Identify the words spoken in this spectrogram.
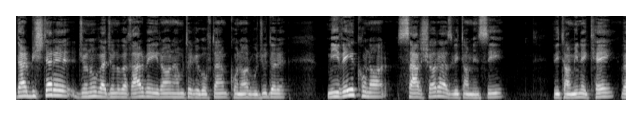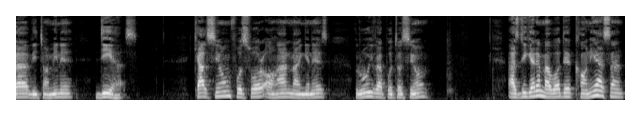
در بیشتر جنوب و جنوب غرب ایران همونطور که گفتم کنار وجود داره. میوه کنار سرشار از ویتامین C ویتامین K و ویتامین D هست. کلسیوم، فسفر، آهن، منگنز، روی و پتاسیم از دیگر مواد کانی هستند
